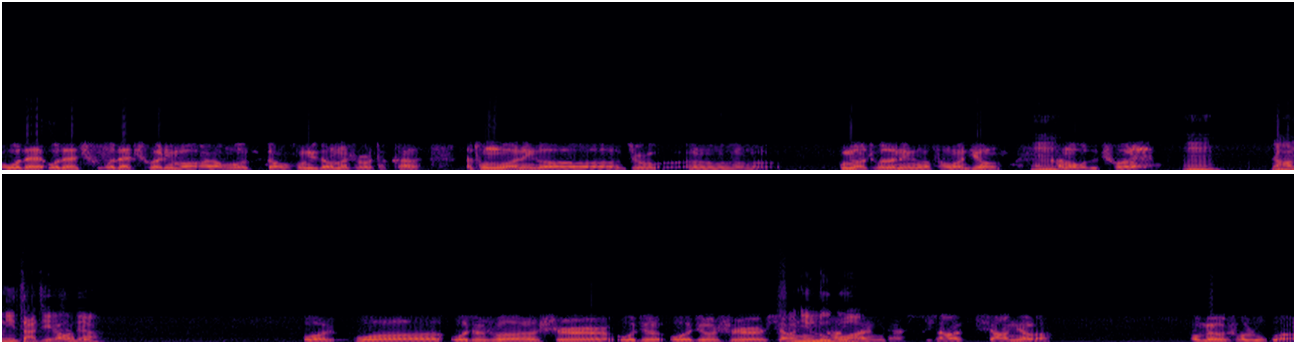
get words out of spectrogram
我在我在车我在车里嘛，然后等红绿灯的时候，他看他通过那个就是嗯公交车的那个反光镜嗯看到我的车了。嗯，然后你咋解释的呀？我我我就说是，我就我就是想说你路过看看你，想想你了。我没有说路过，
